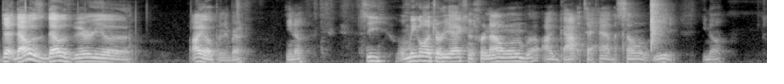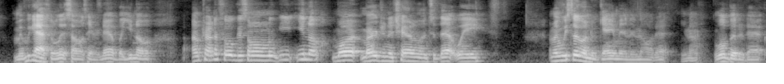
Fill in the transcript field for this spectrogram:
That that was that was very uh eye opening, bro. You know. See, when we go into reactions from now on, bro, I got to have a song with meaning. You know. I mean, we got some lit songs here and there, but you know, I'm trying to focus on you you know more merging the channel into that way. I mean, we still gonna do gaming and all that, you know, a little bit of that.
